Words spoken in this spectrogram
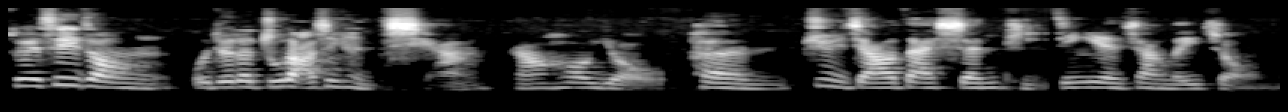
所以是一种我觉得主导性很强，然后有很聚焦在身体经验上的一种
